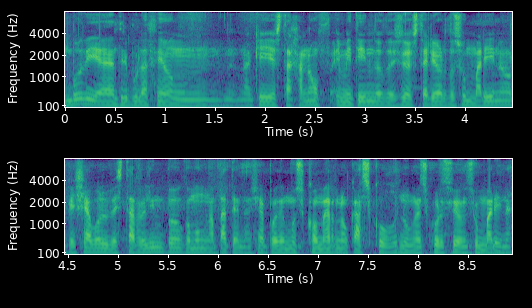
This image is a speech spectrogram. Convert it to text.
Bo día, tripulación. Aquí está Janov emitindo desde o exterior do submarino que xa volve estar limpo como unha patena. Xa podemos comer no casco nunha excursión submarina.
